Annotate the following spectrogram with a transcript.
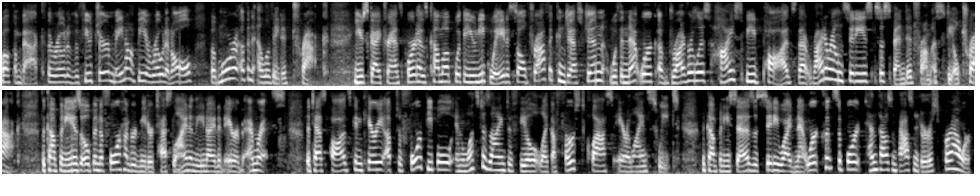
Welcome back. The road of the future may not be a road at all, but more of an elevated track. uSky Transport has come up with a unique way to solve traffic congestion with a network of driverless high-speed pods that ride around cities suspended from a steel track. The company has opened a 400-meter test line in the United Arab Emirates. The test pods can carry up to four people in what's designed to feel like a first-class airline suite. The company says a citywide network could support 10,000 passengers per hour.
